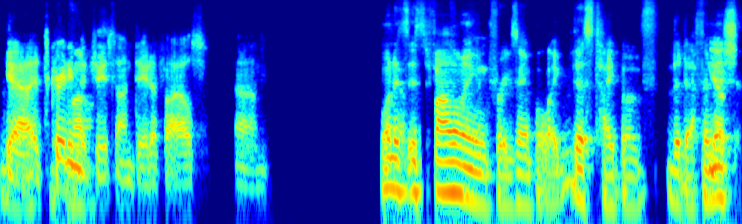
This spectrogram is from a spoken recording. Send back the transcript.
Yeah, it's creating the. JSON data files. Um, Well, it's, it's following, for example, like this type of the definition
